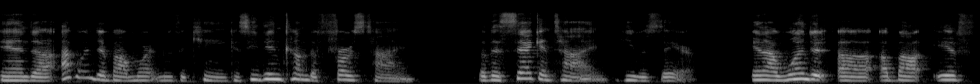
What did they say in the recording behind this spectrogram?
and uh, I wonder about Martin Luther King because he didn't come the first time, but the second time he was there. And I wondered uh, about if,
